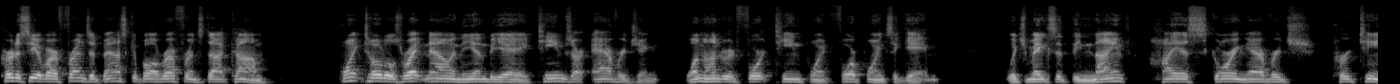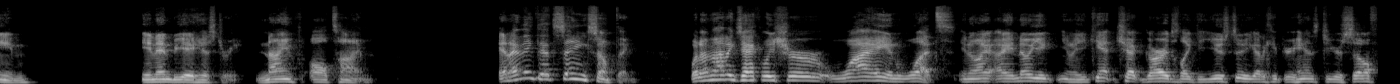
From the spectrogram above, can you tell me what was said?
courtesy of our friends at basketballreference.com point totals right now in the nba teams are averaging 114.4 points a game which makes it the ninth highest scoring average per team in nba history ninth all time and i think that's saying something but I'm not exactly sure why and what. You know, I, I know you you know you can't check guards like you used to. You got to keep your hands to yourself.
